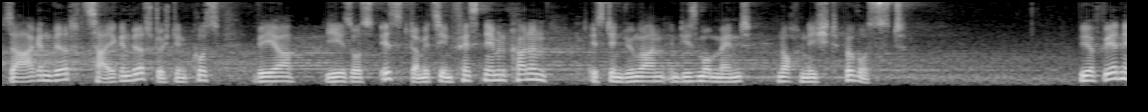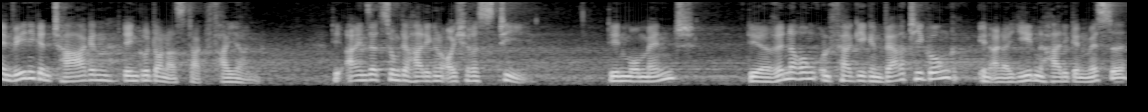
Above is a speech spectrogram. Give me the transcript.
sagen wird, zeigen wird durch den Kuss, wer Jesus ist, damit sie ihn festnehmen können, ist den Jüngern in diesem Moment noch nicht bewusst. Wir werden in wenigen Tagen den Gründonnerstag feiern, die Einsetzung der heiligen Eucharistie, den Moment, die Erinnerung und Vergegenwärtigung in einer jeden heiligen Messe,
